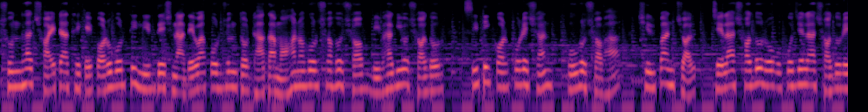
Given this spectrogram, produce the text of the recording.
সন্ধ্যা ছয়টা থেকে পরবর্তী নির্দেশ না দেওয়া পর্যন্ত ঢাকা মহানগর সহ সব বিভাগীয় সদর, সিটি কর্পোরেশন, পৌরসভা, শিল্পাঞ্চল, জেলা সদর ও উপজেলা সদরে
